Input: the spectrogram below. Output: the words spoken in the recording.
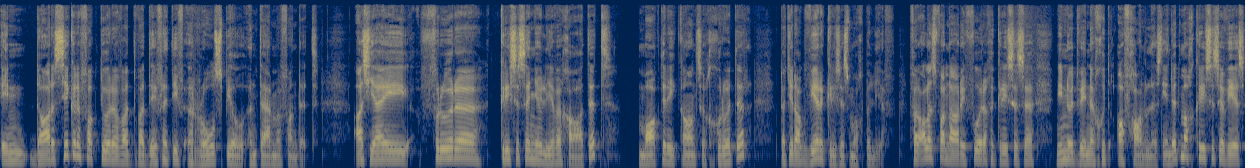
En daar is sekere faktore wat wat definitief 'n rol speel in terme van dit. As jy vroeëre krisisse in jou lewe gehad het, maak dit die kans groter dat jy dalk weer 'n krisis mag beleef. Van alles van daardie vorige krisisse nie noodwendig goed afgehandel is nie. En dit mag krisisse wees,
